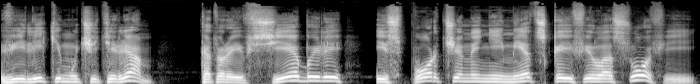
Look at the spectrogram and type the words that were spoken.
великим учителям, которые все были испорчены немецкой философией.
